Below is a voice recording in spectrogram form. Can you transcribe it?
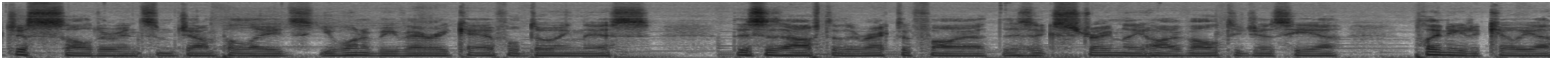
Just solder in some jumper leads. You want to be very careful doing this. This is after the rectifier. There's extremely high voltages here. Plenty to kill you.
